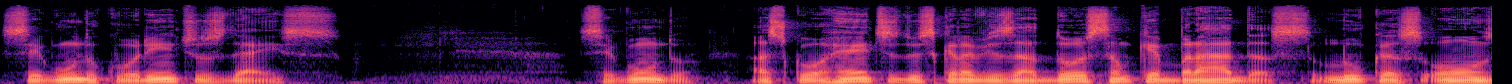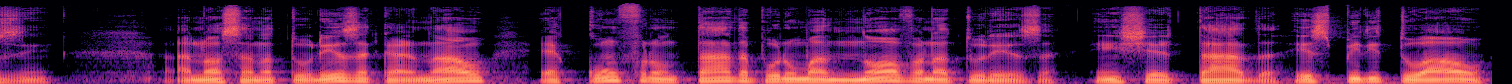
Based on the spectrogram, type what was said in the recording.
segundo Coríntios 10. Segundo, as correntes do escravizador são quebradas, Lucas 11. A nossa natureza carnal é confrontada por uma nova natureza, enxertada, espiritual,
